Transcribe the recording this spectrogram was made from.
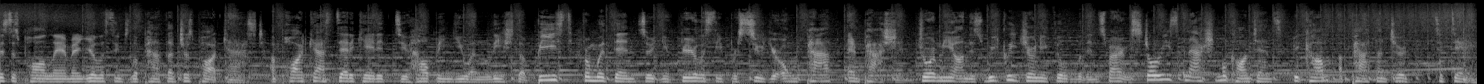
This is Paul Lam, and you're listening to the Path Hunters Podcast, a podcast dedicated to helping you unleash the beast from within so you can fearlessly pursue your own path and passion. Join me on this weekly journey filled with inspiring stories and actionable contents. Become a Path Hunter today.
